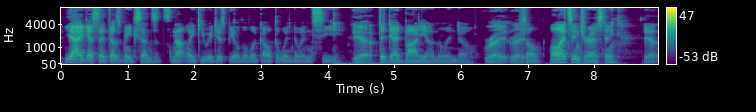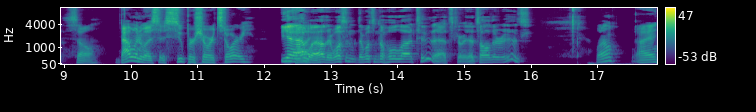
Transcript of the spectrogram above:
yeah, I guess that does make sense. It's not like you would just be able to look out the window and see yeah, the dead body on the window. right, right. So, well, that's interesting. yeah, So, that one was a super short story. yeah. But- well, there wasn't there wasn't a whole lot to that story. That's all there is. Well, Uh,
